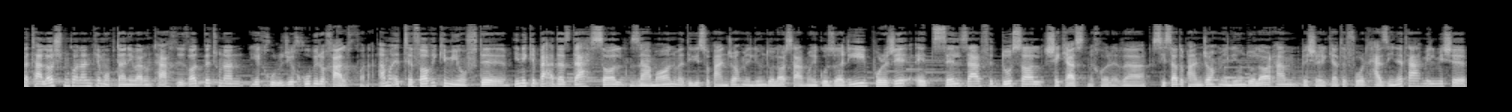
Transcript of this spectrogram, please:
و تلاش می‌کنن که مبتنی بر اون تحقیقات بتونن یک خروجی خوبی رو خلق کنن. اما اتفاقی که میفته اینه که بعد از ده سال زمان و 250 میلیون دلار سرمایه گذاری پروژه ادسل ظرف دو سال شکست می‌خوره و 350 میلیون دلار هم به شرکت فورد هزینه تحمیل میشه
